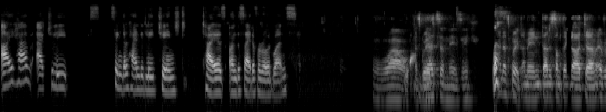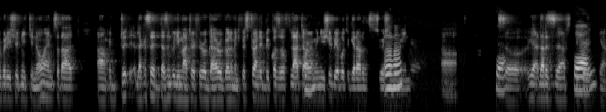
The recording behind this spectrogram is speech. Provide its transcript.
i have actually single-handedly changed tires on the side of a road once Wow, That's great. That's amazing. And that's great. I mean, that is something that um, everybody should need to know, and so that um, it, like I said, it doesn't really matter if you're a guy or a girl. I mean, if you're stranded because of a flat tire, I Mhm. mean, you should be able to get out of the situation. I Mhm. mean, uh, Yeah. so yeah, that is absolutely Yeah. great. Yeah.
